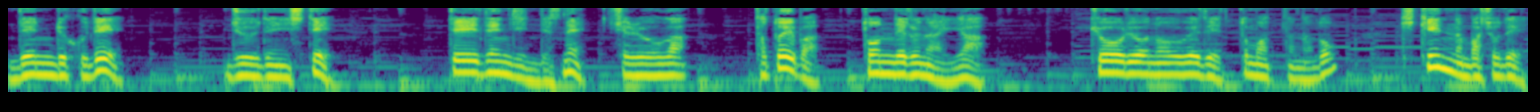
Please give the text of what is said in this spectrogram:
電力で充電して停電時にですね、車両が例えばトンネル内や橋梁の上で止まったなど危険な場所で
